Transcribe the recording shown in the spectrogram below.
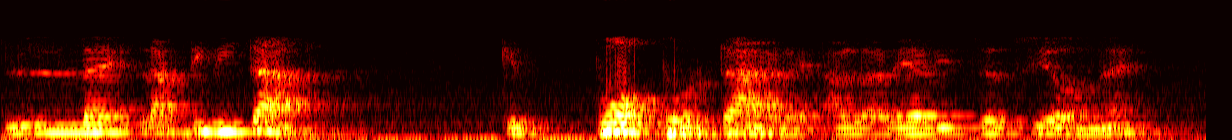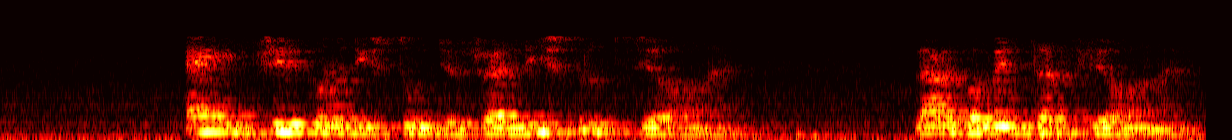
Le, l'attività che può portare alla realizzazione è il circolo di studio, cioè l'istruzione, l'argomentazione.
